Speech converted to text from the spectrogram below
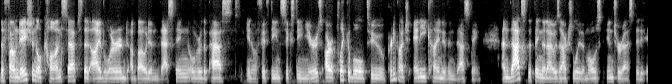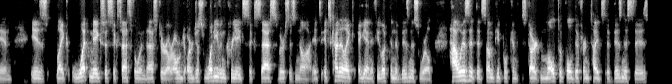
the foundational concepts that I've learned about investing over the past, you know, 15, 16 years are applicable to pretty much any kind of investing. And that's the thing that I was actually the most interested in is like what makes a successful investor or, or, or just what even creates success versus not it's it's kind of like again if you looked in the business world how is it that some people can start multiple different types of businesses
